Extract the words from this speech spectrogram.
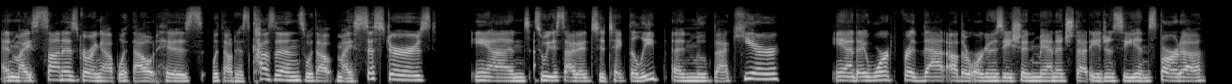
And my son is growing up without his without his cousins, without my sisters. And so we decided to take the leap and move back here. And I worked for that other organization, managed that agency in Sparta.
